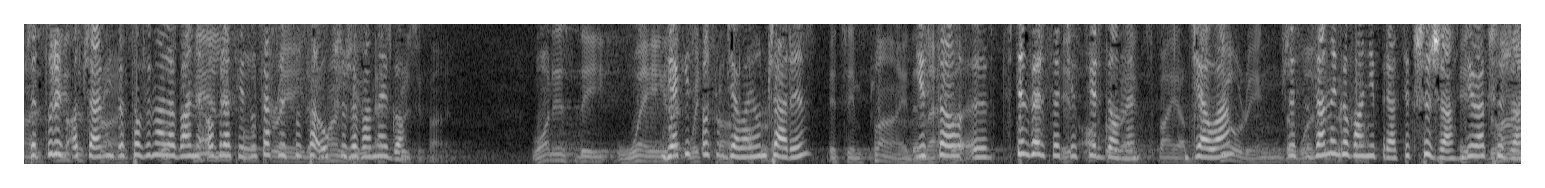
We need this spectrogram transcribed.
przed których oczami został wymalowany obraz Jezusa Chrystusa ukrzyżowanego. W jaki sposób działają czary? Jest to y, w tym wersecie stwierdzone. Działa przez zanegowanie pracy krzyża, dzieła krzyża.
